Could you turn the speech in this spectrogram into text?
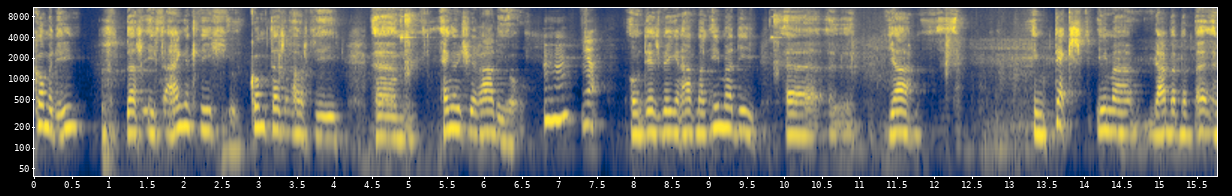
Comedy, das ist eigentlich, kommt das aus die ähm, englische Radio. Ja, Und deswegen hat man immer die, äh, äh, ja, im Text immer, ja, äh,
